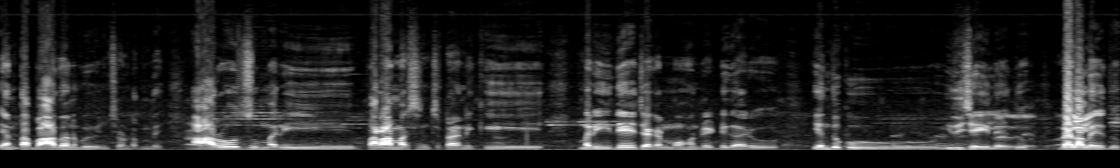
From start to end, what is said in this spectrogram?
ఎంత బాధ అనుభవించి ఉంటుంది. ఆ రోజు మరి పరామర్శించడానికి మరి ఇదే జగన్మోహన్ రెడ్డి గారు ఎందుకు ఇది చేయలేదు వెళ్ళలేదు?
